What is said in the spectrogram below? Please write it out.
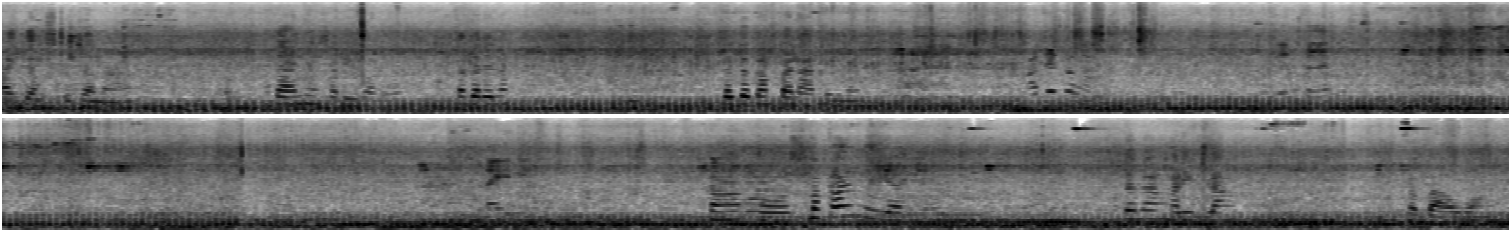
items ko dyan ah. Dahil yung sariwa. Sandali lang. Dagdagan pa natin yan. Ate, ito nga. Tiny. Tapos, magkano yan? Ito lang, malit lang. Kabawang.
